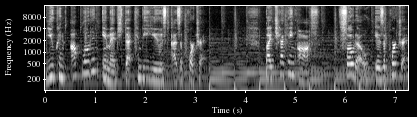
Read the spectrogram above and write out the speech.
you can upload an image that can be used as a portrait. By checking off, photo is a portrait.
